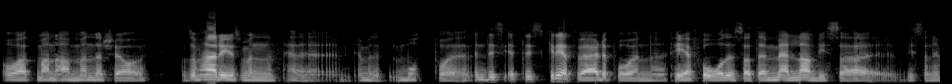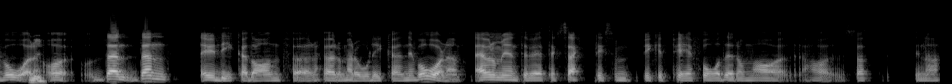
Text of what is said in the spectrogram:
och att man använder sig av Alltså de här är ju som en, eh, menar, ett mått på en, ett diskret värde på en PFHD så att det är mellan vissa, vissa nivåer. Mm. Och, och, den, den är ju likadan för, för de här olika nivåerna. Även om jag inte vet exakt liksom, vilket PFHD de har, har satt sina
